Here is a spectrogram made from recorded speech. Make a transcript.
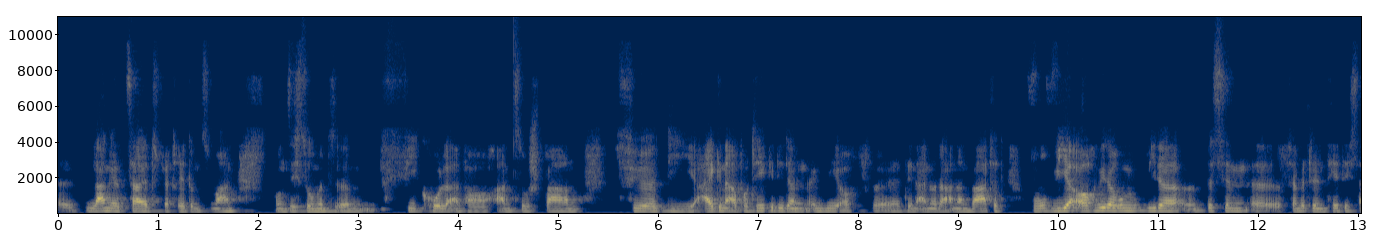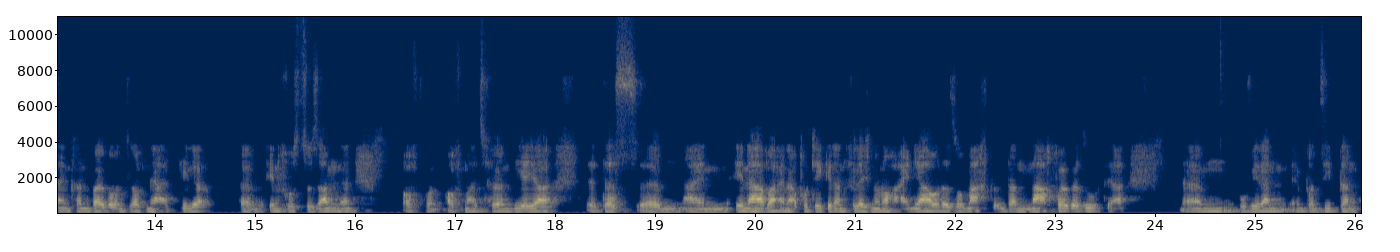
äh, lange Zeit Vertretung zu machen und sich somit ähm, viel Kohle einfach auch anzusparen für die eigene Apotheke, die dann irgendwie auf äh, den einen oder anderen wartet, wo wir auch wiederum wieder ein bisschen äh, vermitteln tätig sein können, weil bei uns laufen ja halt viele äh, Infos zusammen. Ne? Oft, oftmals hören wir ja, äh, dass ähm, ein Inhaber einer Apotheke dann vielleicht nur noch ein Jahr oder so macht und dann Nachfolger sucht, ja ähm, wo wir dann im Prinzip dann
